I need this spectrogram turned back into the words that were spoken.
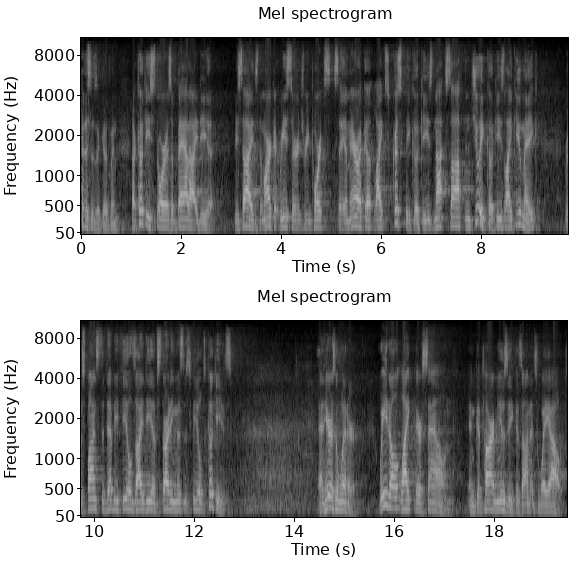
this is a good one. A cookie store is a bad idea. Besides, the market research reports say America likes crispy cookies, not soft and chewy cookies like you make. Response to Debbie Fields' idea of starting Mrs. Fields Cookies. and here's a winner. We don't like their sound, and guitar music is on its way out.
